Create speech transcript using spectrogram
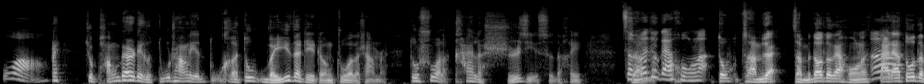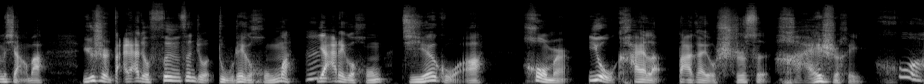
哇，哎，就旁边这个赌场里的赌客都围在这张桌子上面，都说了开了十几次的黑，怎么就该红了？都怎么对，怎么着都该红了，嗯大家都这么想吧。于是大家就纷纷就赌这个红嘛，嗯压这个红。结果啊，后面又开了大概有十次，还是黑。嚯，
